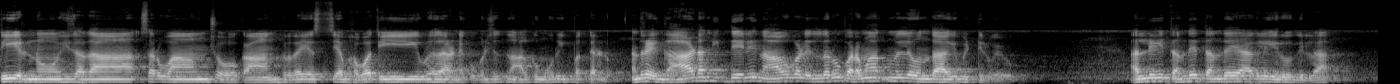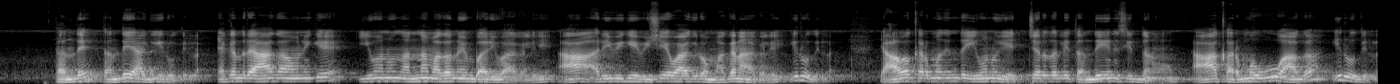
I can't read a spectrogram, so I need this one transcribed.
ತೀರ್ಣೋ ಹಿ ಸದಾ ಸರ್ವಾನ್ ಶೋಕಾನ್ ಹೃದಯಸ್ಯ ಭವತಿ ಬೃಹದಾರಣ್ಯಕ ಉಪನಿಷತ್ತು ನಾಲ್ಕು ಮೂರು ಇಪ್ಪತ್ತೆರಡು. ಅಂದರೆ ಗಾಢ ನಿದ್ದೆಯಲ್ಲಿ ನಾವುಗಳೆಲ್ಲರೂ ಪರಮಾತ್ಮನಲ್ಲಿ ಒಂದಾಗಿ ಬಿಟ್ಟಿರುವೆವು. ಅಲ್ಲಿ ತಂದೆ ತಂದೆಯಾಗಲಿ ಇರುವುದಿಲ್ಲ. ತಂದೆ ತಂದೆಯಾಗಿ ಇರುವುದಿಲ್ಲ. ಯಾಕಂದರೆ ಆಗ ಅವನಿಗೆ ಇವನು ನನ್ನ ಮಗನು ಎಂಬ ಅರಿವಾಗಲಿ, ಆ ಅರಿವಿಗೆ ವಿಷಯವಾಗಿರುವ ಮಗನಾಗಲಿ ಇರುವುದಿಲ್ಲ. ಯಾವ ಕರ್ಮದಿಂದ ಇವನು ಎಚ್ಚರದಲ್ಲಿ ತಂದೆ ಎನಿಸಿದ್ದನೋ ಆ ಕರ್ಮವೂ ಆಗ ಇರುವುದಿಲ್ಲ.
